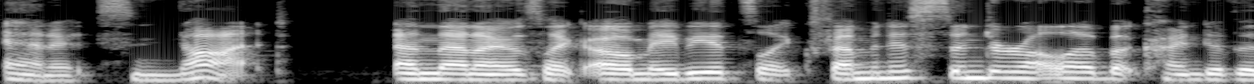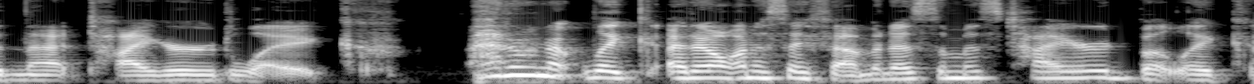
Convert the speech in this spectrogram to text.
and it's not. And then I was like, oh, maybe it's like feminist Cinderella, but kind of in that tired, like, I don't know, like, I don't want to say feminism is tired, but like,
